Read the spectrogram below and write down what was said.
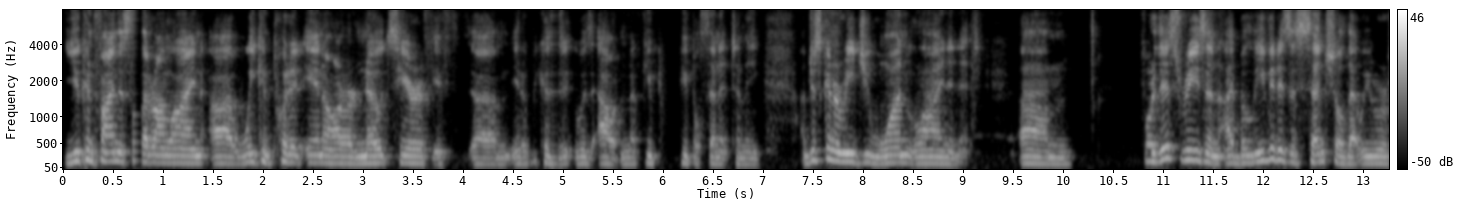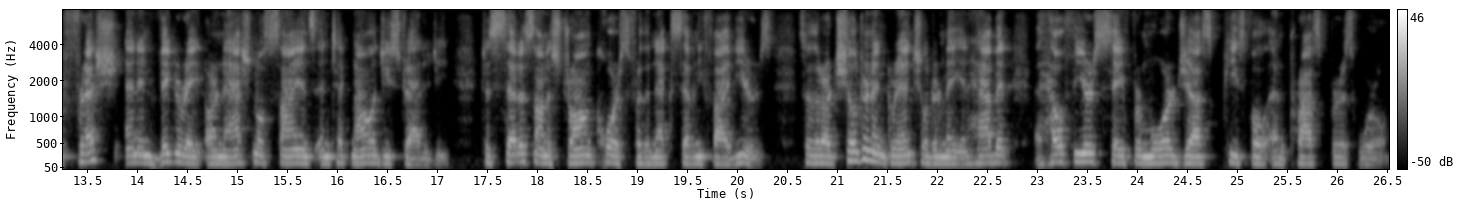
you can find this letter online. Uh, we can put it in our notes here if, if um, you know, because it was out and a few people sent it to me. I'm just going to read you one line in it. Um, for this reason, I believe it is essential that we refresh and invigorate our national science and technology strategy to set us on a strong course for the next 75 years so that our children and grandchildren may inhabit a healthier, safer, more just, peaceful, and prosperous world.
